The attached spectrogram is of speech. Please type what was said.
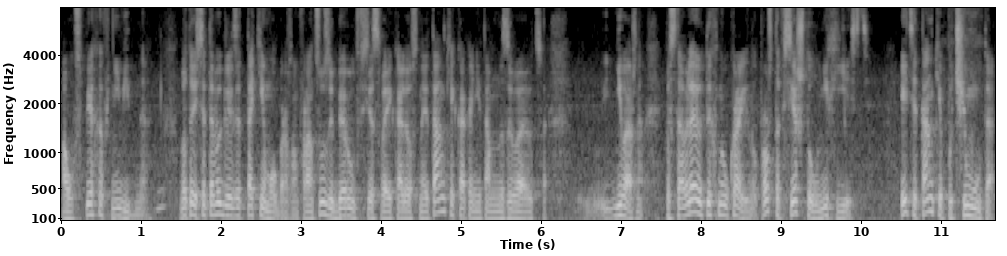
а успехов не видно. Ну, то есть это выглядит таким образом. Французы берут все свои колесные танки, как они там называются, неважно, поставляют их на Украину. Просто все, что у них есть. Эти танки почему-то,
